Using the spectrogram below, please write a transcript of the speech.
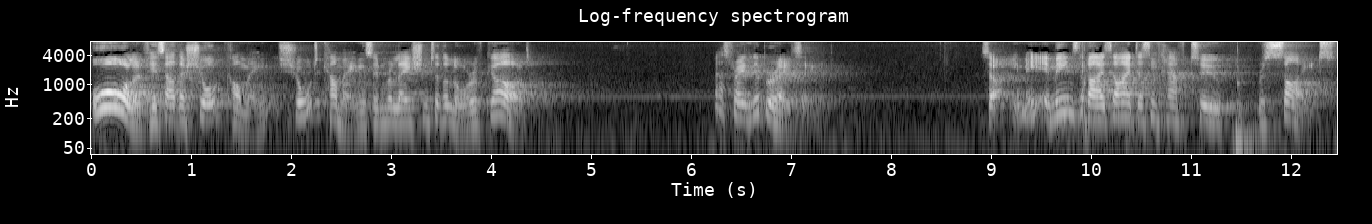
all of his other shortcoming, shortcomings in relation to the law of God. That's very liberating. So it means that Isaiah doesn't have to recite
